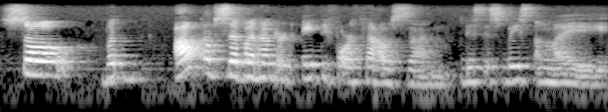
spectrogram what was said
So, but out of 784,000, this is based on my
